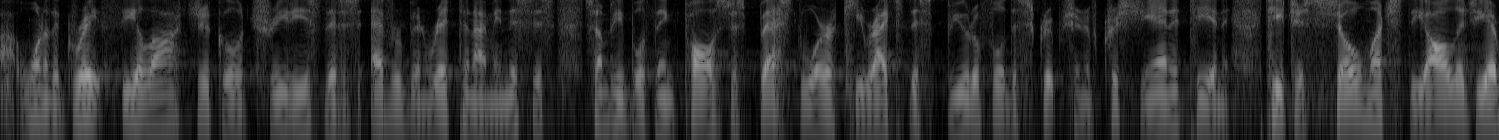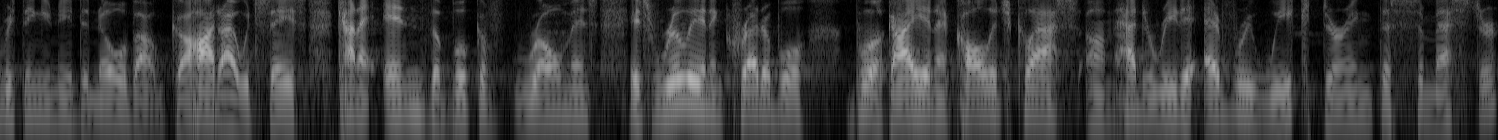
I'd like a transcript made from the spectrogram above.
uh, one of the great theological treatises that has ever been written. I mean, this is, some people think Paul's just best work. He writes this beautiful description of Christianity and teaches so much theology. Everything you need to know about God, I would say, is kind of in the book of Romans. It's really an incredible book. I, in a college class, um, had to read it every week during the semester.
